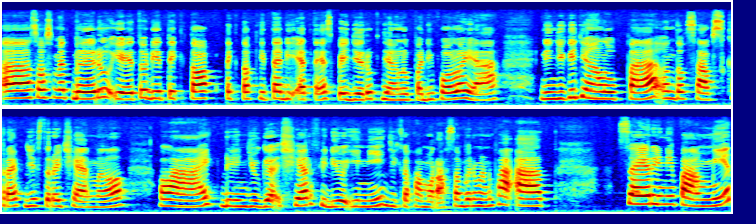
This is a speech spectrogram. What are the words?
uh, sosmed baru yaitu di TikTok. TikTok kita di @tspjeruk, jangan lupa di follow ya. Dan juga jangan lupa untuk subscribe Justru Channel, like, dan juga share video ini jika kamu rasa bermanfaat. Saya Rini pamit,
